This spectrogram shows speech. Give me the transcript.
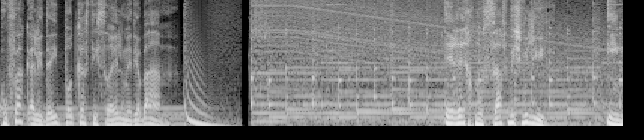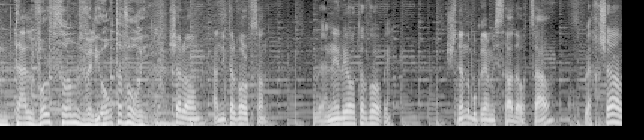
הופק על ידי פודקאסט ישראל מדיה בע"מ. ערך מוסף בשבילי עם טל וולפסון וליאור תבורי. שלום, אני טל וולפסון. ואני ליאור תבורי. שנינו בוגרי משרד האוצר. ועכשיו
